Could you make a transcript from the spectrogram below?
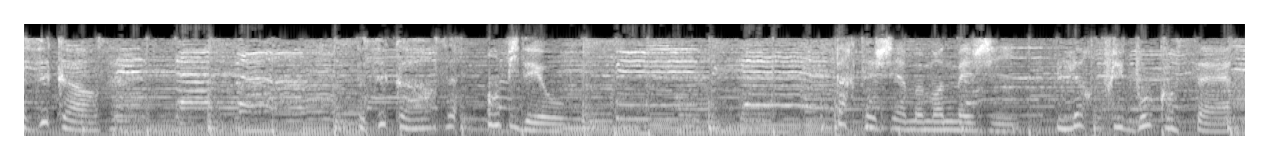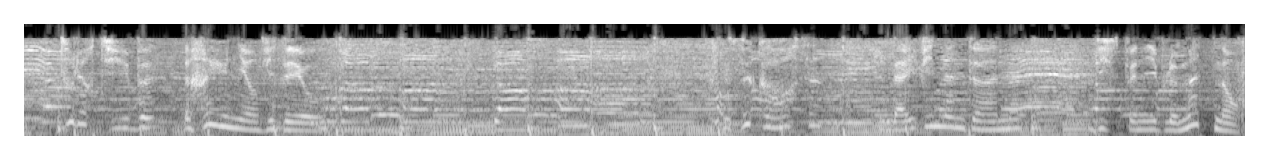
The Corrs. The Corrs en vidéo. Partagez un moment de magie, leur plus beau concert, tous leurs tubes réunis en vidéo. The Corrs, live in London, disponible maintenant.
